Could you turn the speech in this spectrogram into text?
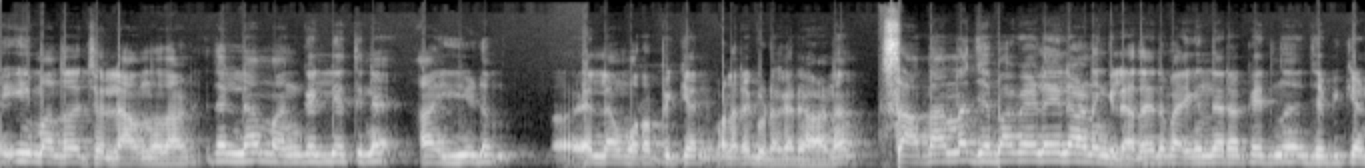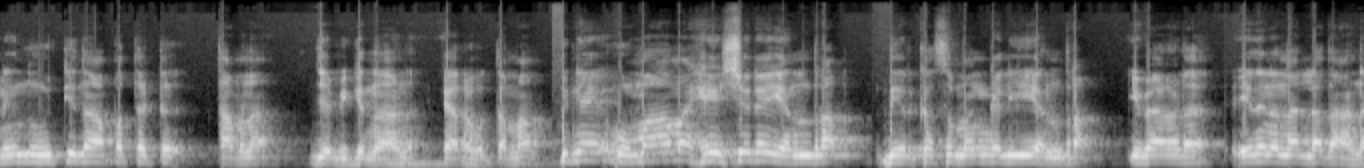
ഈ മന്ത്രം ചൊല്ലാവുന്നതാണ്. ഇതെല്ലാം മംഗല്യത്തിന് ഈടും എല്ലാം ഉറപ്പിക്കാൻ വളരെ ഗുണകരമാണ്. സാധാരണ ജപവേളയിലാണെങ്കിൽ അതായത് വൈകുന്നേരമൊക്കെ ഇരുന്ന് ജപിക്കുകയാണെങ്കിൽ നൂറ്റി നാൽപ്പത്തെട്ട് തവണ ജപിക്കുന്നതാണ് ഏറെ ഉത്തമം. പിന്നെ ഉമാമഹേശ്വര യന്ത്രം ദീർഘസുമംഗലി യന്ത്രം ഇവകൾ ഇതിന് നല്ലതാണ്.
